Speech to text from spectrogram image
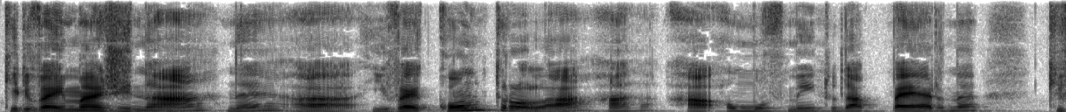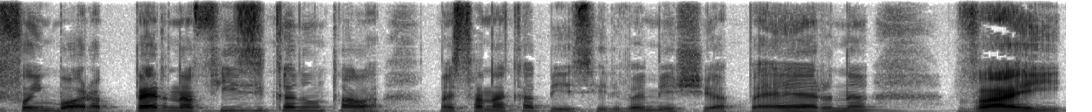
que ele vai imaginar, né? A, e vai controlar a, a, o movimento da perna que foi embora. A perna física não está lá, mas está na cabeça. Ele vai mexer a perna, vai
